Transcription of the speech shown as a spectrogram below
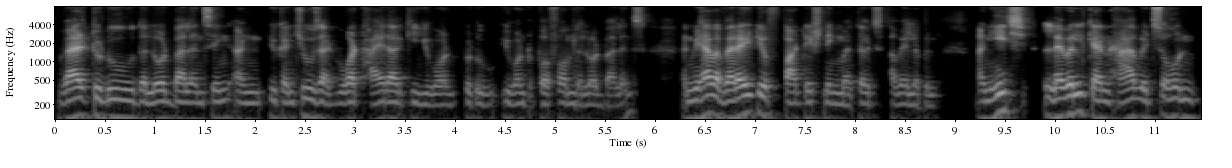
where to do the load balancing and you can choose at what hierarchy you want to do you want to perform the load balance. And we have a variety of partitioning methods available. And each level can have its own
